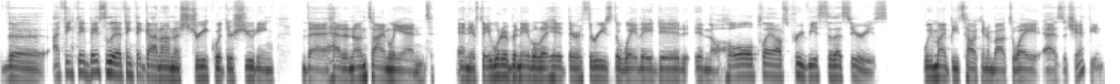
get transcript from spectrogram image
the I think they basically I think they got on a streak with their shooting that had an untimely end. And if they would have been able to hit their threes the way they did in the whole playoffs previous to that series, we might be talking about Dwight as the champion.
